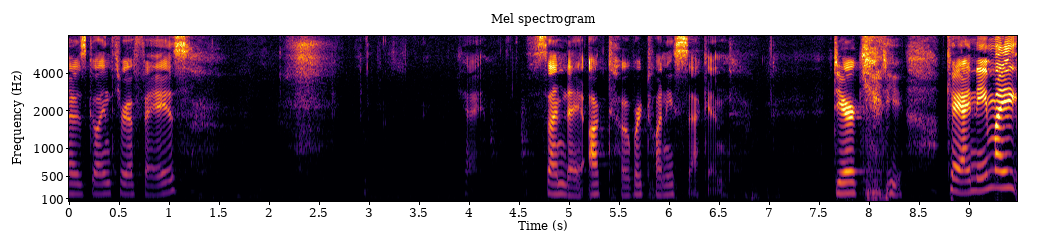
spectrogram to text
I was going through a phase. Okay. Sunday, October 22nd. Dear Kitty. Okay, I named my,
